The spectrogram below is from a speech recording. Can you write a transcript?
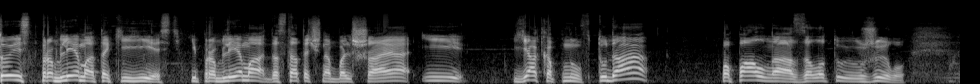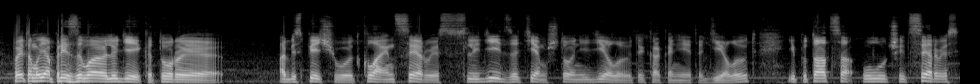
То есть проблема таки есть. И проблема достаточно большая. И я, копнув туда, попал на золотую жилу. Поэтому я призываю людей, которые обеспечивают клиент-сервис, следить за тем, что они делают и как они это делают, и пытаться улучшить сервис.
